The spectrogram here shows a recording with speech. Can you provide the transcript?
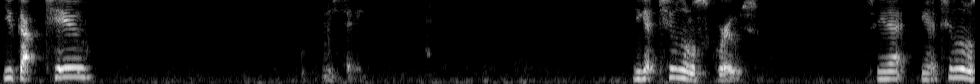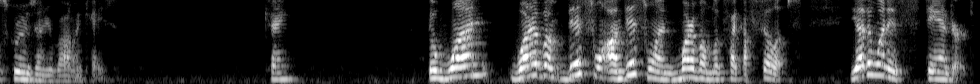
you've got two let me see. You got two little screws. See that? You got two little screws on your bobbin case. Okay. The one, one of them, this one, on this one, one of them looks like a Phillips. The other one is standard.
